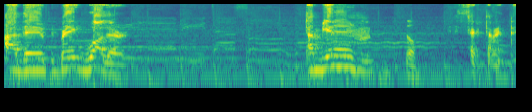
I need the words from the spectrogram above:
at the Breakwater. También. Exactamente.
